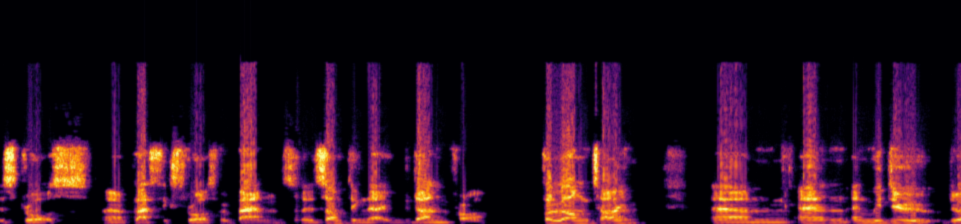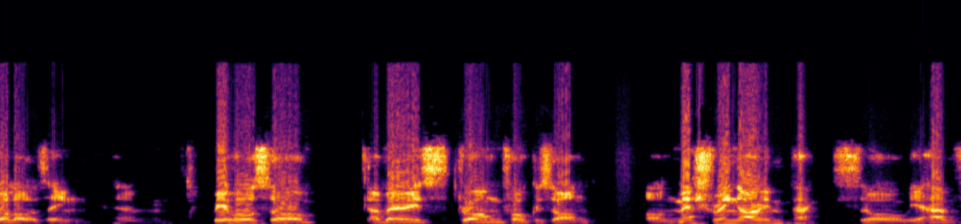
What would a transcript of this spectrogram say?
the straws, uh, plastic straws, were banned. So it's something that we've done for for a long time, um, and and we do do a lot of things. Um, we have also a very strong focus on on measuring our impact. So we have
